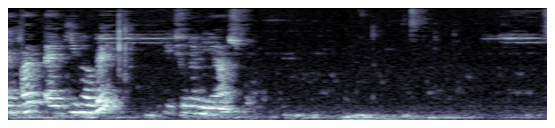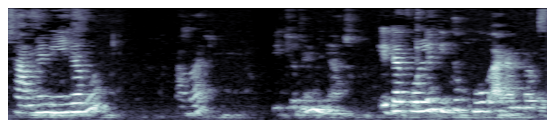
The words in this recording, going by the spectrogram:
একবার একইভাবে পিছনে নিয়ে আসব। সামনে নিয়ে যাব, আবার পিছনে নিয়ে আসব। এটা করলে কিন্তু খুব আরাম পাবো।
